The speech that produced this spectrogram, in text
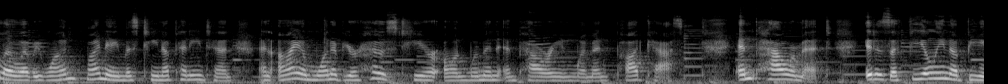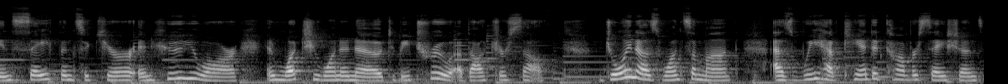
Hello, everyone. My name is Tina Pennington, and I am one of your hosts here on Women Empowering Women podcast. Empowerment. It is a feeling of being safe and secure in who you are and what you want to know to be true about yourself. Join us once a month as we have candid conversations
